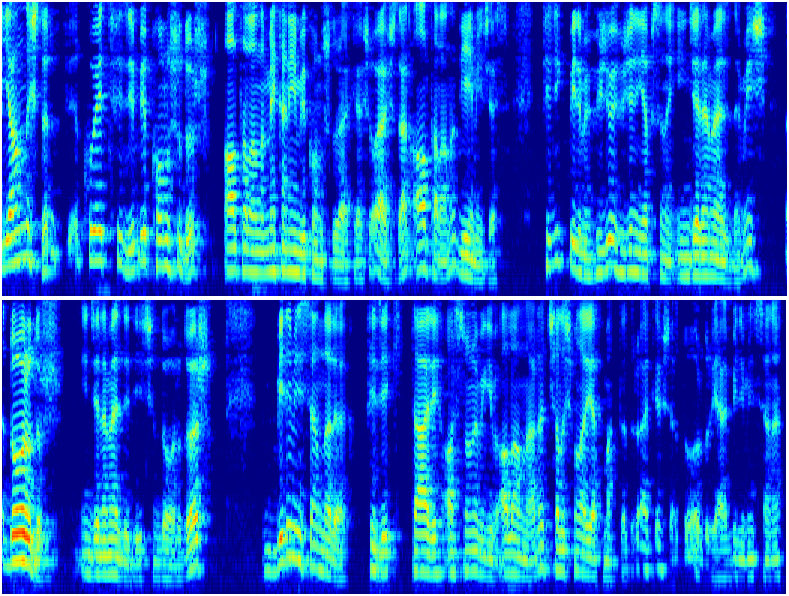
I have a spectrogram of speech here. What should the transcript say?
yanlıştır. Kuvvet fiziğin bir konusudur. Alt alanı mekaniğin bir konusudur arkadaşlar. O açıdan alt alanı diyemeyeceğiz. fizik bilimi hücre ve hücrenin yapısını incelemez demiş. Doğrudur. İncelemez dediği için doğrudur. Bilim insanları fizik, tarih, astronomi gibi alanlarda çalışmalar yapmaktadır. Arkadaşlar doğrudur. Yani bilim insanı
